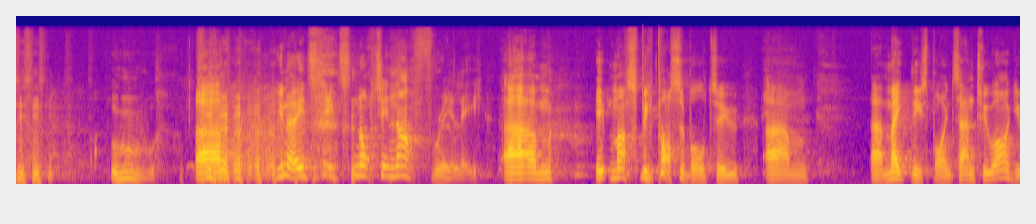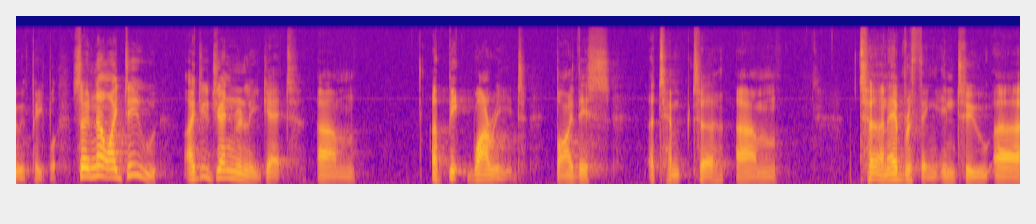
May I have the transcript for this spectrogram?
Ooh. Um, you know, it's, it's not enough, really. Um, it must be possible to um, uh, make these points and to argue with people. So, no, I do, I do generally get um, a bit worried by this attempt to um, turn everything into uh,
